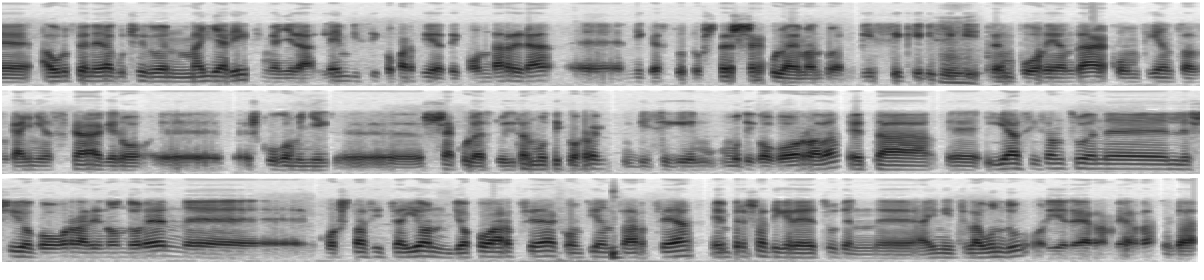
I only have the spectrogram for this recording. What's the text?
e, aurten erakutsi duen mailarik, gainera lehenbiziko partidetik ondarrera, e, nik ez dut uste sekula eman duen. Biziki, biziki, mm. tempu honean da, konfiantzaz gainezka, gero e, eskugo minik e, sekula ez du izan mutiko horrek, biziki mutiko gogorra da, eta e, iaz izan zuen e, lesio gogorraren ondoren, e, kostazitzaion joko hartzea, konfiantza hartzea, enpresatik ere ez zuten e, hainitz lagundu, hori ere erran behar da, eta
